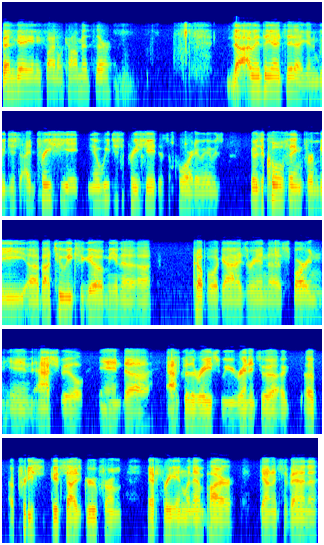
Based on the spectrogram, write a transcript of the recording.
Ben Gay, any final comments there? No, I mean, I think that's it. Again, we just I appreciate you know we just appreciate the support. It, it was it was a cool thing for me uh, about two weeks ago. Me and a, a couple of guys ran a Spartan in Asheville, and uh, after the race, we ran into a, a, a pretty good sized group from F3 Inland Empire down in Savannah,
